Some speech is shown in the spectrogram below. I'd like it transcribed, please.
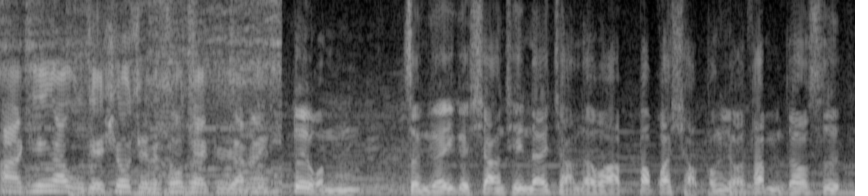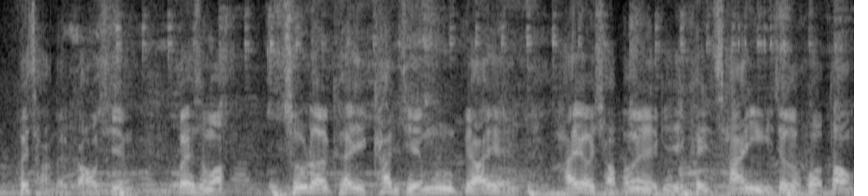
啊，囡仔有一个休闲的所在去安尼。对我们整个一个乡亲来讲的话，包括小朋友，他们都是非常的高兴。为什么？除了可以看节目表演。还有小朋友也也可以参与这个活动，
